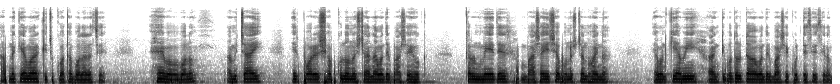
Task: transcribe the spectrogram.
আপনাকে আমার কিছু কথা বলার আছে। হ্যাঁ বাবা, বলো। আমি চাই এর পরের সবগুলো অনুষ্ঠান আমাদের বাসায় হোক, কারণ মেয়েদের বাসায় এসব অনুষ্ঠান হয় না। এমনকি আমি আংটি বদলটাও আমাদের বাসায় করতে চেয়েছিলাম।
